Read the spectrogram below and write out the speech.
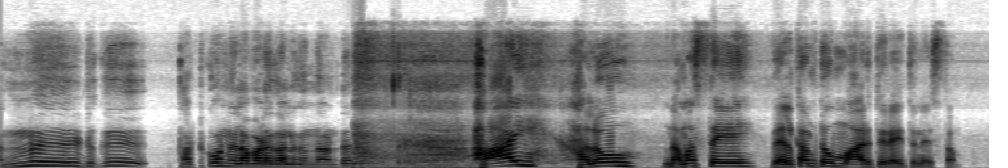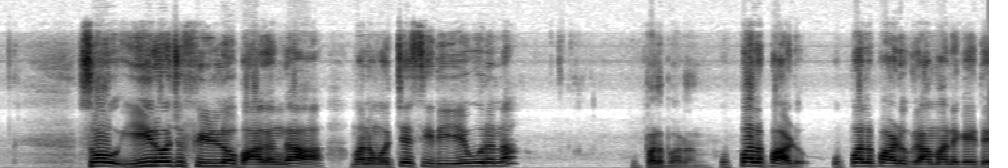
అన్నిటికీ తట్టుకొని నిలబడగలిగింది అంటే హాయ్ హలో నమస్తే welcome to Maruthi Raithu Nestham. So ఈరోజు ఫీల్డ్లో భాగంగా మనం వచ్చేసి ఇది ఏ ఊరన్నా? ఉప్పలపాడు ఉప్పలపాడు. ఉప్పలపాడు గ్రామానికి అయితే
